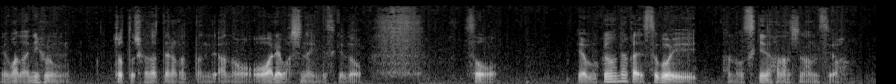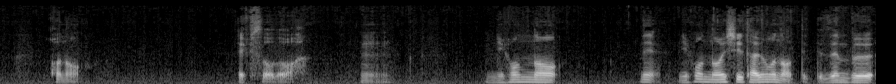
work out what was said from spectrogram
で、まだ2分ちょっとしか経ってなかったんで、あの、終われはしないんですけど、そう。いや、僕の中ですごい、あの、好きな話なんですよ。この、エピソードは。うん。日本の、ね、日本の美味しい食べ物って言って全部、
